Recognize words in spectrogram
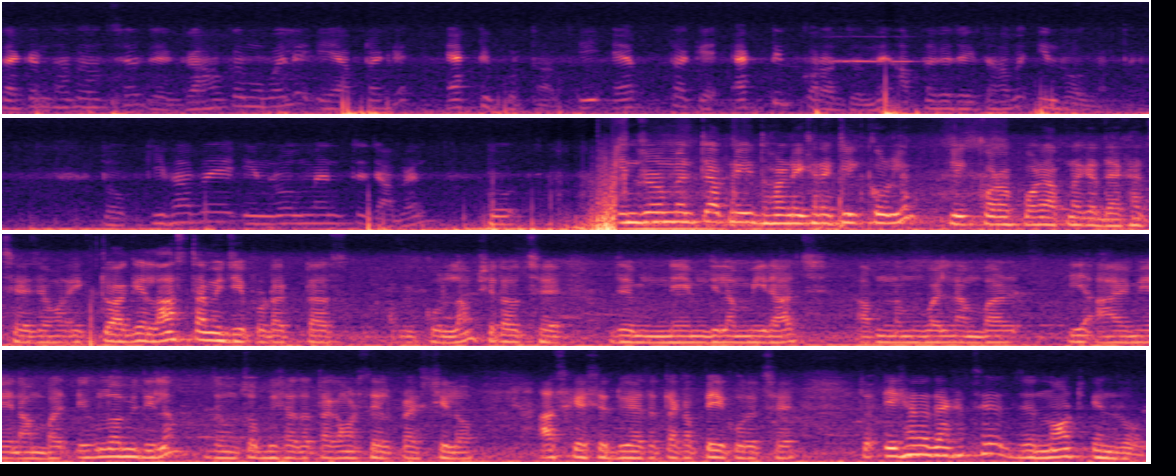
সেকেন্ড ধাপে হচ্ছে যে গ্রাহকের মোবাইলে এই অ্যাপটাকে অ্যাক্টিভ করতে হবে এই অ্যাপটাকে অ্যাক্টিভ করার জন্য আপনাকে যেতে হবে এনরোলমেন্টে তো কীভাবে এনরোলমেন্টে যাবেন। তো এনরোলমেন্টে আপনি ধরেন এখানে ক্লিক করলেন ক্লিক করার পরে আপনাকে দেখাচ্ছে যেমন একটু আগে লাস্ট আমি যে প্রোডাক্টটা আমি করলাম সেটা হচ্ছে যে নেম দিলাম মিরাজ আপনার মোবাইল নাম্বার ই আইএমএ নাম্বার এগুলো আমি দিলাম। যেমন চব্বিশ হাজার টাকা আমার সেল প্রাইস ছিল আজকে এসে দুই হাজার টাকা পে করেছে। তো এখানে দেখাচ্ছে যে নট এনরোল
